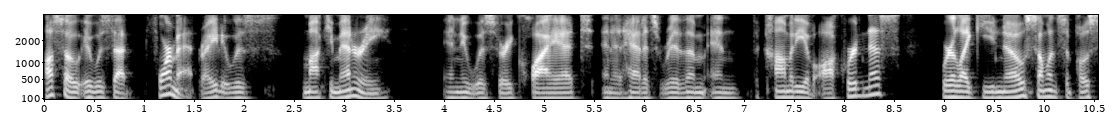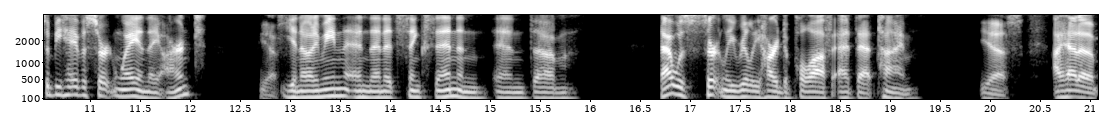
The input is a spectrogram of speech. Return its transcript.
also, it was that format, right? It was mockumentary and it was very quiet and it had its rhythm and the comedy of awkwardness, where like, you know, someone's supposed to behave a certain way and they aren't. Yes. You know what I mean? And then it sinks in and and um that was certainly really hard to pull off at that time. Yes. I had a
